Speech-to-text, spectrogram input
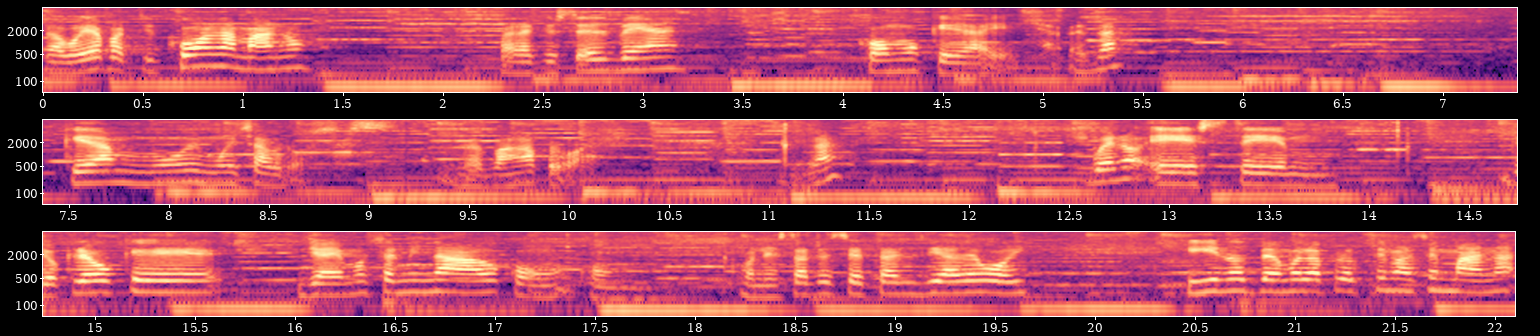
La voy a partir con la mano para que ustedes vean cómo queda hecha, ¿verdad? Quedan muy, muy sabrosas. Las van a probar, ¿verdad? Bueno, este yo creo que ya hemos terminado con, esta receta del día de hoy y nos vemos la próxima semana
